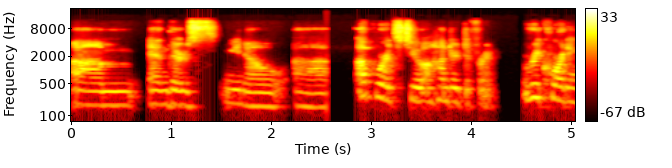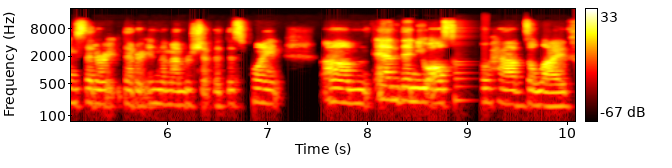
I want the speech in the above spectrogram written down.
Um, and there's, you know, uh, upwards to a hundred different recordings that are that are in the membership at this point. Um, and then you also have the live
